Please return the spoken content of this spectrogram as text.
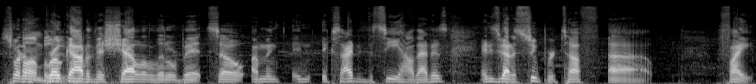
sort of broke out of his shell a little bit. So I'm in, in- excited to see how that is. And he's got a super tough uh, fight.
